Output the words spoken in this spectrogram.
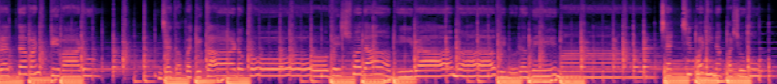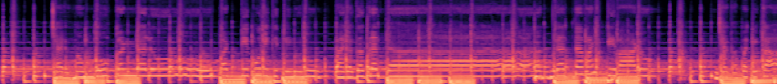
గ్రద్ద వంటి వాడు జగపతి కాడకో విశ్వదా జగపతి కా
